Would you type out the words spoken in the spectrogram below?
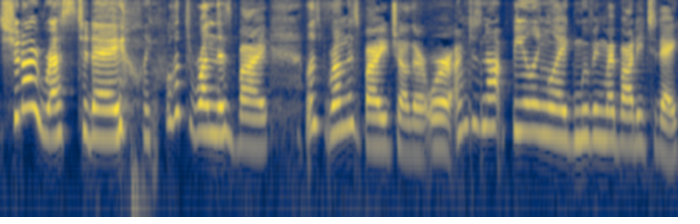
should I rest today? Like, let's run this by, let's run this by each other, or I'm just not feeling like moving my body today.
